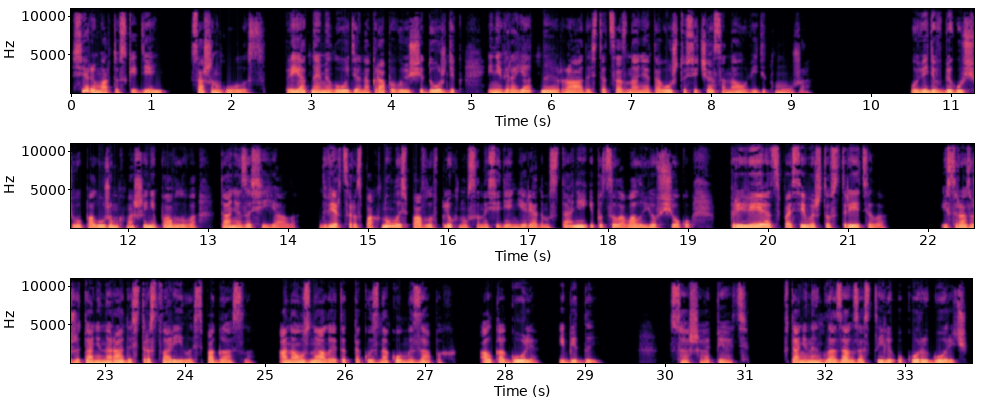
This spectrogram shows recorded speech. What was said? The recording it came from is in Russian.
Серый мартовский день, Сашин голос, приятная мелодия, накрапывающий дождик и невероятная радость от сознания того, что сейчас она увидит мужа. Увидев бегущего по лужам к машине Павлова, Таня засияла. Дверца распахнулась, Павлов плюхнулся на сиденье рядом с Таней и поцеловал ее в щеку. «Привет, спасибо, что встретила». И сразу же Танина радость растворилась, погасла. Она узнала этот такой знакомый запах алкоголя и беды. Саша опять. В Таниных глазах застыли укор и горечь.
